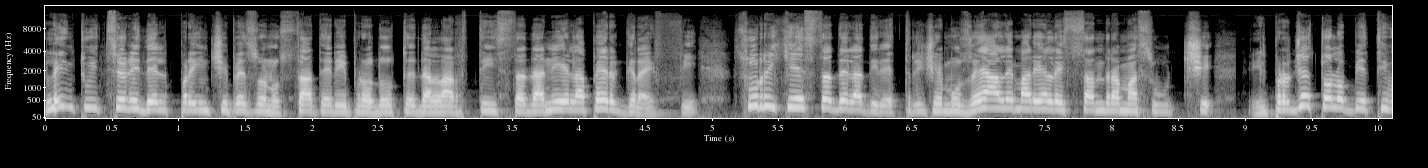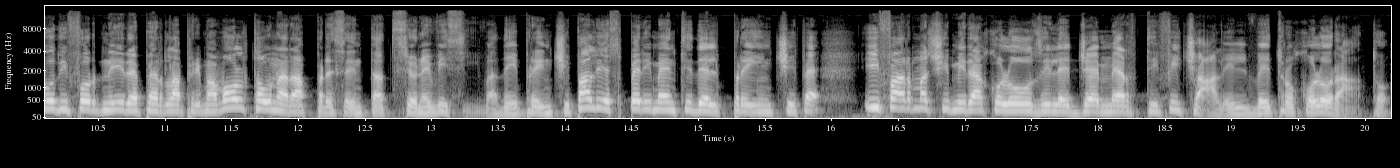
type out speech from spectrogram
Le intuizioni del principe sono state riprodotte dall'artista Daniela Pergreffi su richiesta della direttrice museale Maria Alessandra Masucci. Il progetto ha l'obiettivo di fornire per la prima volta una rappresentazione visiva dei principali esperimenti del principe, i farmaci miracolosi, le gemme artificiali, il vetro colorato,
